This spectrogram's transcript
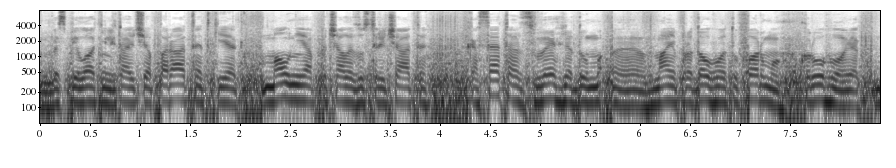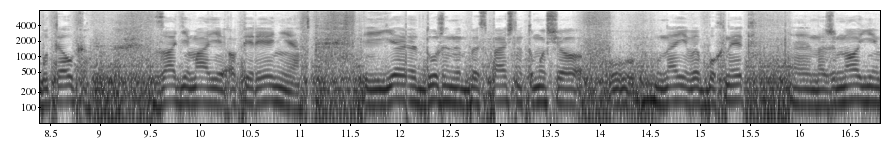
безпілотні літаючі апарати, такі як Молнія, почали зустрічати. Касета з вигляду е, має продовгувату форму круглу, як бутилка. Ззаді має опірення і є дуже небезпечно, тому що у, неї вибухник е, нажимної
